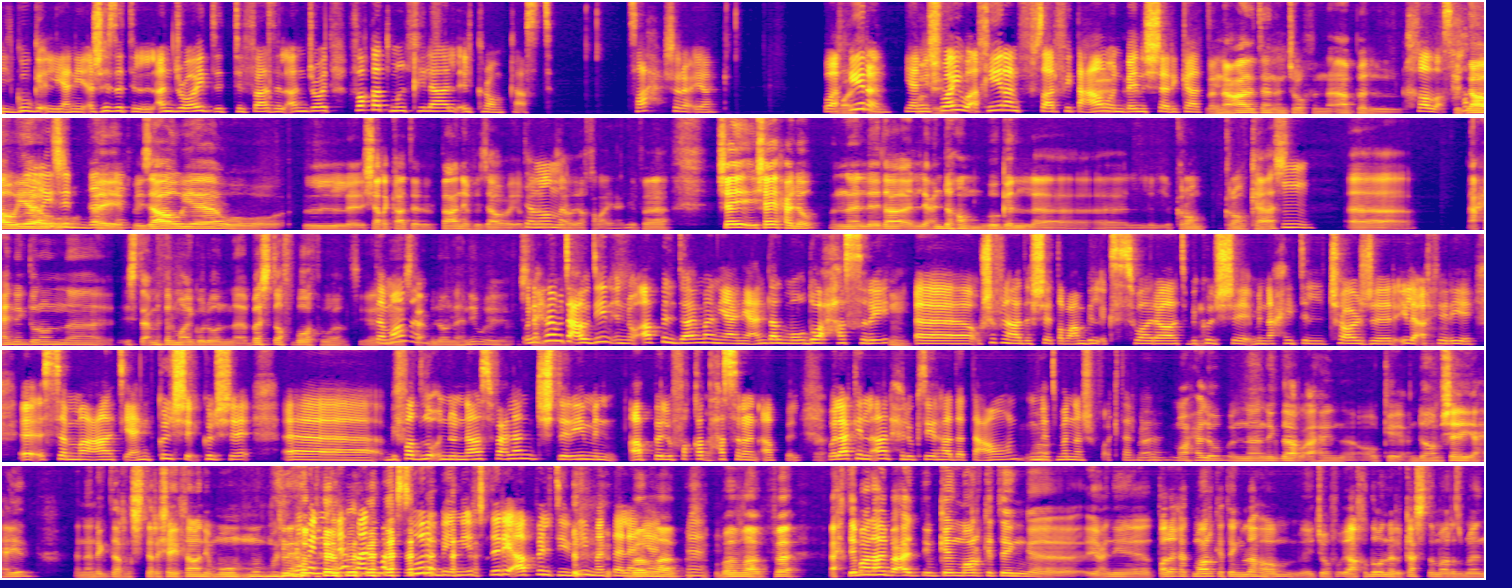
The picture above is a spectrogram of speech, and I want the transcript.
الجوجل يعني أجهزة الأندرويد التلفاز الأندرويد فقط من خلال الكروم كاست صح شو رأيك وأخيرا يعني. شوي وأخيرا صار في تعاون. بين الشركات لأن يعني. عاده نشوف إن ابل خلص في زاوية و... جدا أي في زاوية والشركات الثانية في زاوية تماماً. زاوية أخرى يعني ف شيء شيء حلو إن اللي إذا اللي عندهم جوجل الكروم كروم كاست. آه، الحين يقدرون آه، best مثل ما يقولون best of both worlds يعني تماماً. يستعملونه هني ونحن. متعودين إنه ابل دائما يعني عندها الموضوع حصري. آه وشفنا هذا الشيء طبعا بالإكسسوارات بكل شيء من ناحية ال charger إلى آخره آه السماعات يعني كل شيء كل شيء آه بفضلوا إنه الناس فعلا تشتري من ابل وفقط آه. حصرا ابل آه. ولكن الآن حلو كثير هذا التعاون آه. ونتمنى نشوف أكثر منه ما حلو إن نقدر الحين okay عندهم شيء الحين إن نقدر نشتري شيء ثاني مو مو من مو من. ما أنا محصورة بإني أشتري ابل TV مثلا يعني بالضبط آه. بالضبط فاحتمال هاي بعد يمكن marketing آه، يعني طريقة marketing لهم يشوف ياخذون ال customers من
